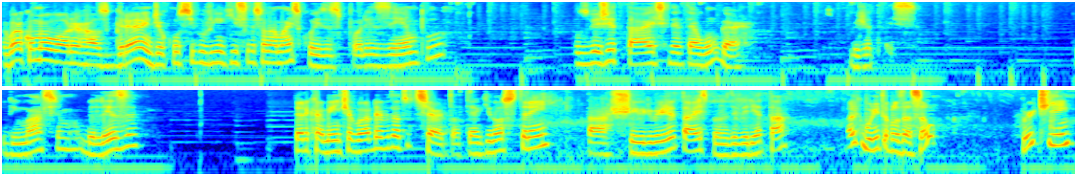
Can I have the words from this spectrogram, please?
Agora, como é o warehouse grande, eu consigo vir aqui e selecionar mais coisas. Por exemplo, os vegetais que deve ter em algum lugar. Vegetais. Tudo em máximo, beleza. Teoricamente agora deve estar tudo certo. Ó, tem aqui nosso trem, tá cheio de vegetais, pelo menos deveria estar. Tá. Olha que bonita a plantação. Curti, hein?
